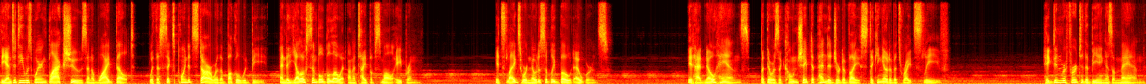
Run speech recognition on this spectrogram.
The entity was wearing black shoes and a wide belt, with a six pointed star where the buckle would be, and a yellow symbol below it on a type of small apron. Its legs were noticeably bowed outwards. It had no hands, but there was a cone shaped appendage or device sticking out of its right sleeve. Higdon referred to the being as a man,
